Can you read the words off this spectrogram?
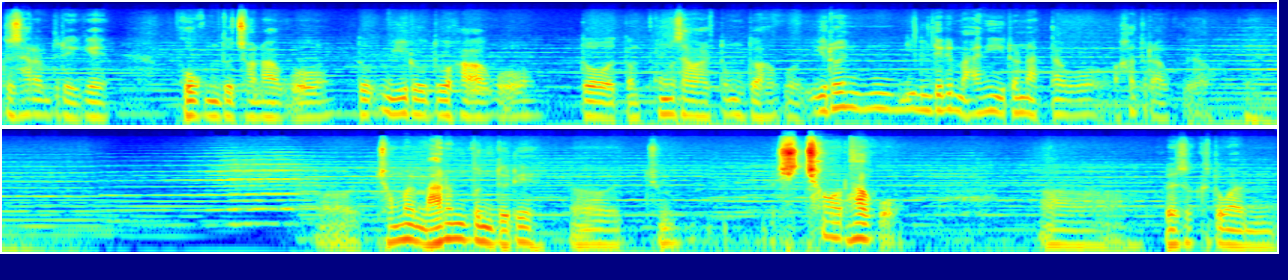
그 사람들에게 복음도 전하고 또 위로도 하고 또 어떤 봉사 활동도 하고 이런 일들이 많이 일어났다고 하더라고요. 어, 정말 많은 분들이 어, 좀 시청을 하고 어, 그래서 그동안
